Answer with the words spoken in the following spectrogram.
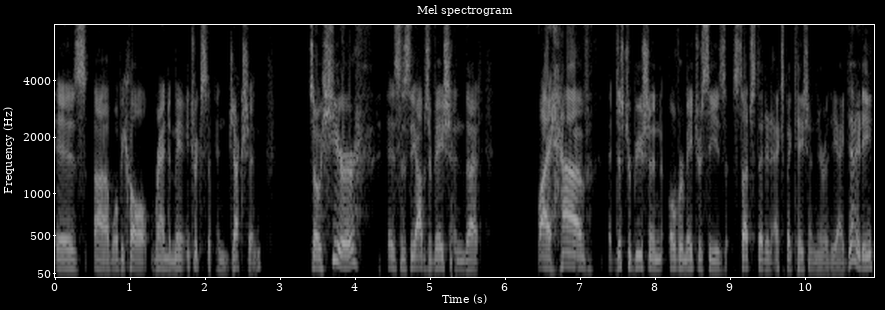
is uh, what we call random matrix injection. So here is, is the observation that if I have a distribution over matrices such that an expectation there are the identity,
